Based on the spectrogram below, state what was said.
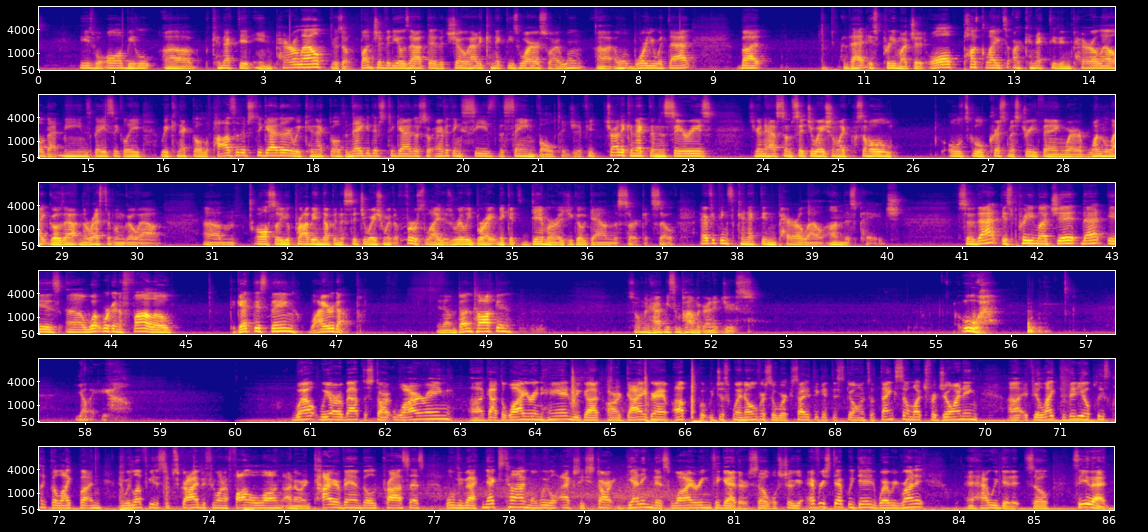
These will all be uh, connected in parallel. There's a bunch of videos out there that show how to connect these wires, so I won't uh, I won't bore you with that. But that is pretty much it. All puck lights are connected in parallel. That means basically we connect all the positives together, we connect all the negatives together, so everything sees the same voltage. If you try to connect them in series, you're going to have some situation like some old old school Christmas tree thing where one light goes out and the rest of them go out. Um, also, you'll probably end up in a situation where the first light is really bright and it gets dimmer as you go down the circuit. So everything's connected in parallel on this page. So that is pretty much it. That is uh, what we're going to follow to get this thing wired up. And I'm done talking. So I'm going to have me some pomegranate juice. Ooh. Yummy. Well, we are about to start wiring. Uh, got the wire in hand. We got our diagram up, what we just went over. So we're excited to get this going. So thanks so much for joining. Uh, if you liked the video, please click the like button. And we'd love for you to subscribe if you want to follow along on our entire van build process. We'll be back next time when we will actually start getting this wiring together. So we'll show you every step we did, where we run it, and how we did it. So see you then.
